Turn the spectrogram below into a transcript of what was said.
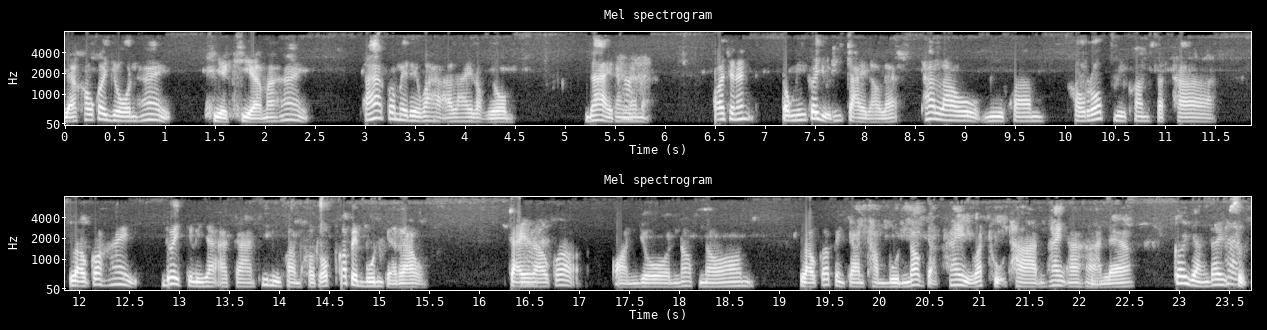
แล้วเขาก็โยนให้เขี่ยเขี่ยๆมาให้ พระก็ไม่ได้ว่าอะไรหรอกโยม ได้ทั้งนั้นอะ เพราะฉะนั้นตรงนี้ก็อยู่ที่ใจเราแล้ว ถ้าเรามีความ เคารพมีความศรัทธา เราก็ให้ด้วยกิริยาอาการที่มีความเคารพก็เป็นบุญแก่เรา ใจเราก็อ่อนโยนนอบน้อม เราก็เป็นการทำบุญนอกจากให้วัตถุทานให้อาหารแล้ว ก็ยังได้ค่ะฝึก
